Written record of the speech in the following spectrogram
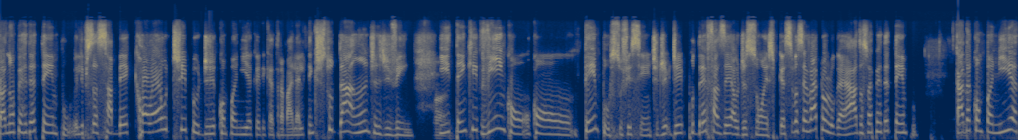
para não perder tempo. Ele precisa saber qual é o tipo de companhia que ele quer trabalhar. Ele tem que estudar antes de vir. Claro. E tem que vir com, com tempo suficiente de, de poder fazer audições. Porque se você vai para o lugar errado, você vai perder tempo. Cada é. companhia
